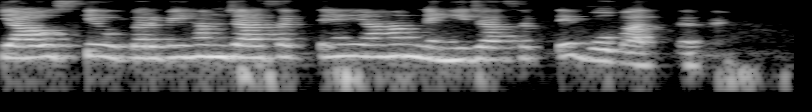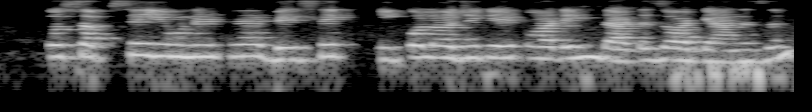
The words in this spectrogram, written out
क्या उसके ऊपर भी हम जा सकते हैं या हम नहीं जा सकते? वो बात कर रहे हैं। तो सबसे यूनिट है बेसिक इकोलॉजी के अकॉर्डिंग दैट इज़ ऑर्गेनिज्म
